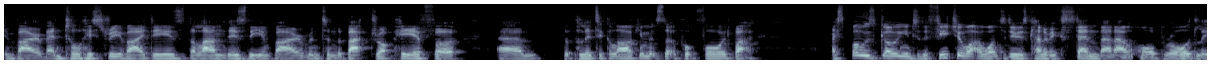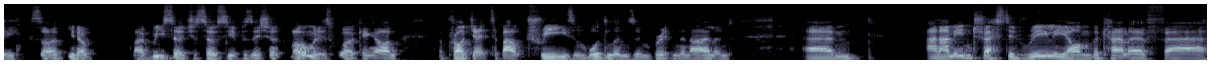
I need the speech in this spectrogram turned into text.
environmental history of ideas. The land is the environment and the backdrop here for um, the political arguments that are put forward. But I suppose going into the future, what I want to do is kind of extend that out more broadly. So, you know, my research associate position at the moment is working on a project about trees and woodlands in Britain and Ireland. Um, and I'm interested really on the kind of uh,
